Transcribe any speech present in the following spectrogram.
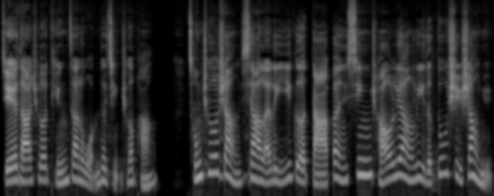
捷达车停在了我们的警车旁，从车上下来了一个打扮新潮靓丽的都市少女。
